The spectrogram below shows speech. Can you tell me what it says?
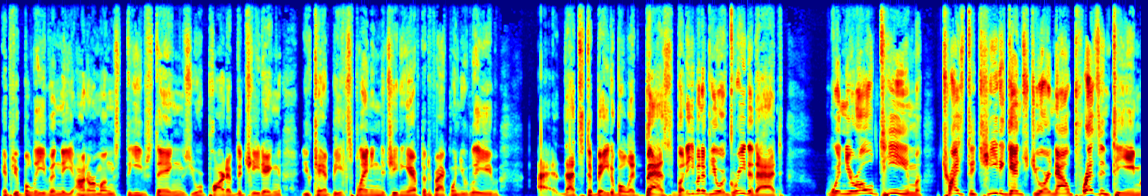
If you believe in the honor among thieves things, you were part of the cheating. You can't be explaining the cheating after the fact when you leave. Uh, that's debatable at best. But even if you agree to that, when your old team tries to cheat against your now present team,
